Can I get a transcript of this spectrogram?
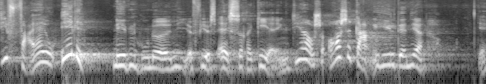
de fejrer jo ikke 1989, altså regeringen. De har jo så også gang i hele den her, ja,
